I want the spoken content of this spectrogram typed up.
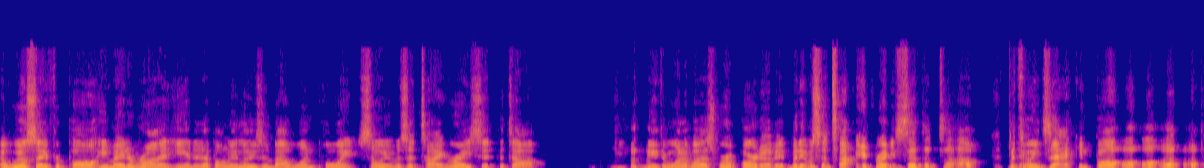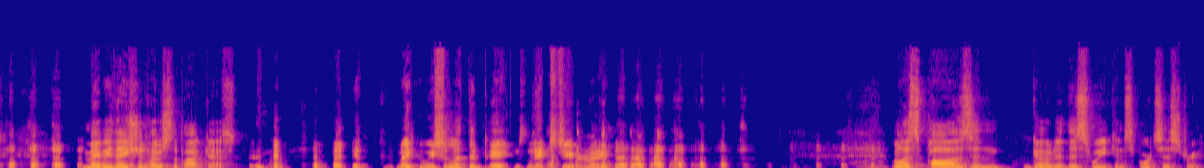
I will say for Paul, he made a run. He ended up only losing by one point. So it was a tight race at the top. Neither one of us were a part of it, but it was a tight race at the top between yeah. Zach and Paul. Maybe they should host the podcast. Maybe we should let them pick next year, right? well, let's pause and go to this week in sports history.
